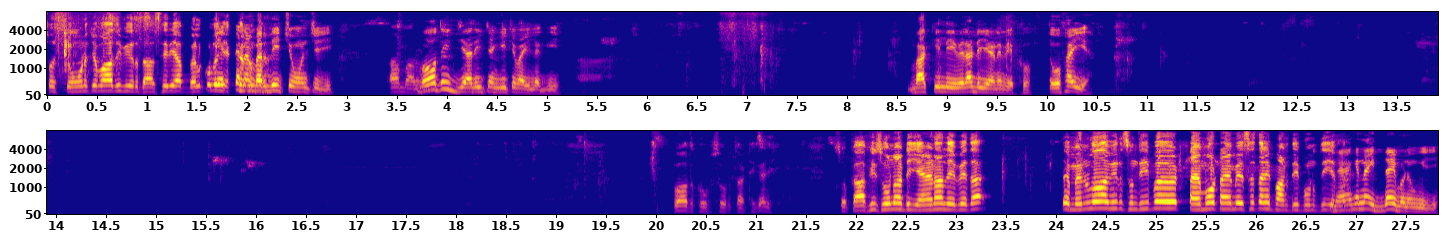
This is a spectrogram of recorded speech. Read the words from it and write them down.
ਸੋ ਚੋਣ ਚ ਬਾਅਦ ਵੀਰ ਦੱਸ ਰਿਹਾ ਬਿਲਕੁਲ ਇੱਕ ਨੰਬਰ ਦੀ ਚੋਣ ਚ ਜੀ। ਆ ਮਾਰੋ ਬਹੁਤ ਹੀ ਜਿਆਦੀ ਚੰਗੀ ਚਵਾਈ ਲੱਗੀ। ਬਾਕੀ ਲੀਵਰ ਦਾ ਡਿਜ਼ਾਈਨ ਵੇਖੋ ਤੋਹਫਾ ਹੀ ਆ। ਬਹੁਤ ਖੂਬਸੂਰਤ ਆ ਠੀਕ ਆ ਜੀ। ਸੋ ਕਾਫੀ ਸੋਹਣਾ ਡਿਜ਼ਾਈਨ ਆ ਲੇਵੇ ਦਾ। ਤੇ ਮੈਨੂੰ ਲੱਗਦਾ ਵੀਰ ਸੰਦੀਪ ਟਾਈਮੋ ਟਾਈਮ ਇਸੇ ਤਰ੍ਹਾਂ ਹੀ ਬਣਦੀ ਬੁਣਦੀ ਆ ਮੈਂ। ਕਹਿੰਦਾ ਇਦਾਂ ਹੀ ਬਣੂਗੀ ਜੀ।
